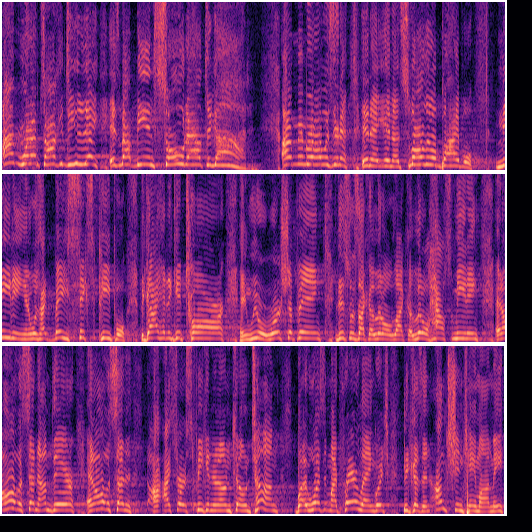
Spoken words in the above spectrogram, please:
I'm, what I'm talking to you today is about being sold out to God. I remember I was in a, in a, in a small little Bible meeting, and it was like maybe six people. The guy had a guitar, and we were worshiping. This was like a little, like a little house meeting, and all of a sudden I'm there, and all of a sudden I started speaking in an own tongue, but it wasn't my prayer language because an unction came on me,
